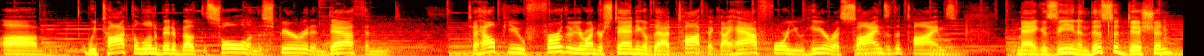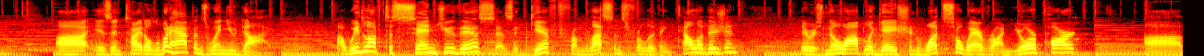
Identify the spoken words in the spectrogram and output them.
uh, um, we talked a little bit about the soul and the spirit and death and to help you further your understanding of that topic, I have for you here a Signs of the Times magazine, and this edition uh, is entitled What Happens When You Die. Uh, we'd love to send you this as a gift from Lessons for Living Television. There is no obligation whatsoever on your part. Uh,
